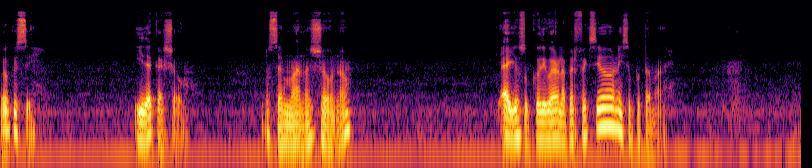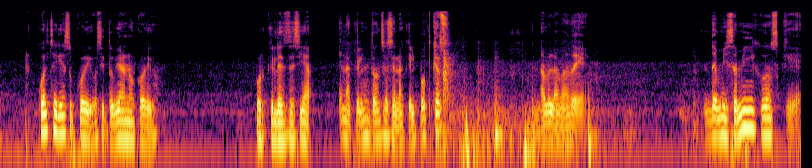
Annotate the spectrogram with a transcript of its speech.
creo que sí. Y Deca Show, los hermanos Show, ¿no? A ellos su código era la perfección y su puta madre. ¿Cuál sería su código si tuvieran un código? Porque les decía, en aquel entonces, en aquel podcast, hablaba de de mis amigos que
